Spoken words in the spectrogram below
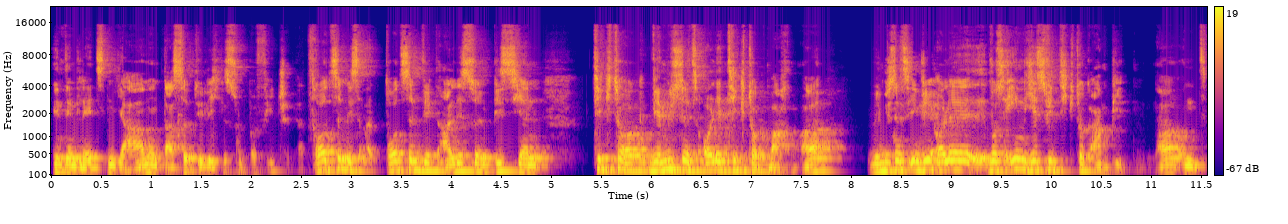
in den letzten Jahren und das natürlich ein super Feature. Trotzdem ist, trotzdem wirkt alles so ein bisschen TikTok, wir müssen jetzt alle TikTok machen. Wir müssen jetzt irgendwie alle was ähnliches wie TikTok anbieten. Ja, und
